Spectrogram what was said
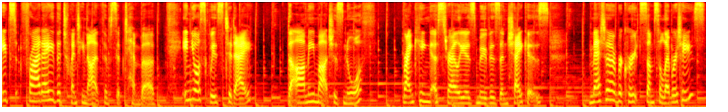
It's Friday, the 29th of September. In your squiz today, the Army marches north, ranking Australia's movers and shakers, Meta recruits some celebrities,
